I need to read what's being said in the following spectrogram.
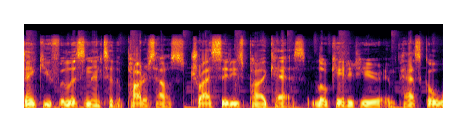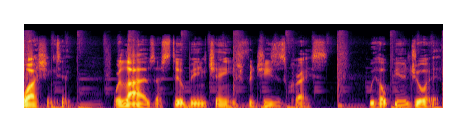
Thank you for listening to the Potter's House Tri Cities podcast, located here in Pasco, Washington, where lives are still being changed for Jesus Christ. We hope you enjoy it.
